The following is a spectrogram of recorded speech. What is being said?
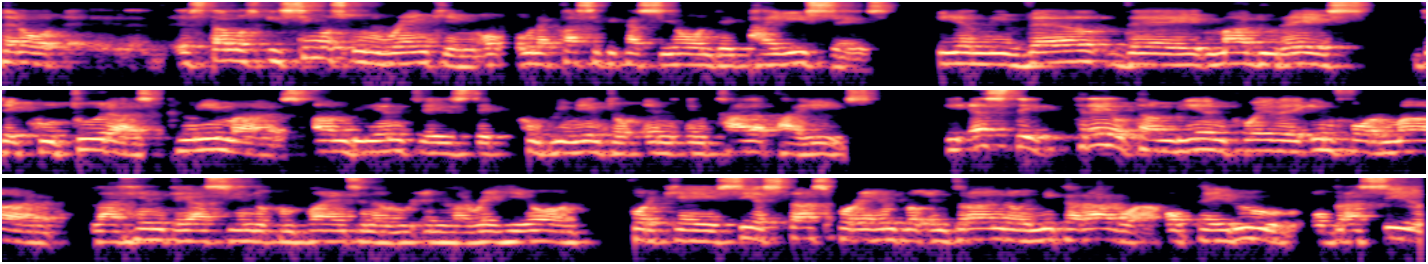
pero eh, estamos, hicimos un ranking o una clasificación de países y el nivel de madurez de culturas, climas, ambientes de cumplimiento en, en cada país. Y este creo también puede informar la gente haciendo compliance en, en, la región, porque si estás, por ejemplo, entrando en Nicaragua o Perú o Brasil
